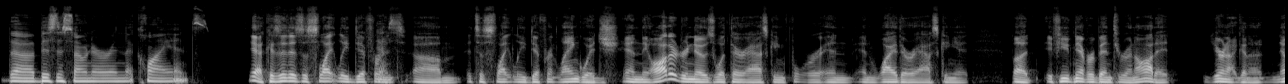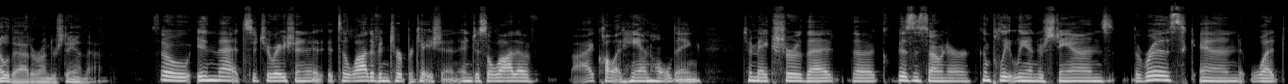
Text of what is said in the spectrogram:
the business owner and the clients yeah, because it is a slightly different. Yes. Um, it's a slightly different language, and the auditor knows what they're asking for and and why they're asking it. But if you've never been through an audit, you're not going to know that or understand that. So in that situation, it, it's a lot of interpretation and just a lot of I call it hand holding to make sure that the business owner completely understands the risk and what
